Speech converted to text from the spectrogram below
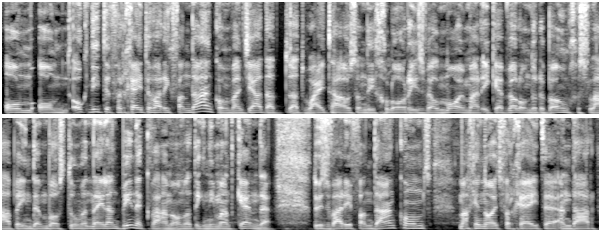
om, om ook niet te vergeten waar ik vandaan kom. Want ja, dat, dat White House en die glorie is wel mooi... maar ik heb wel onder de boom geslapen in Den Bosch... toen we Nederland binnenkwamen, omdat ik niemand kende. Dus waar je vandaan komt, mag je nooit vergeten. En daar,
